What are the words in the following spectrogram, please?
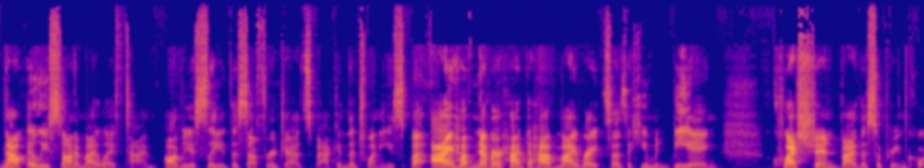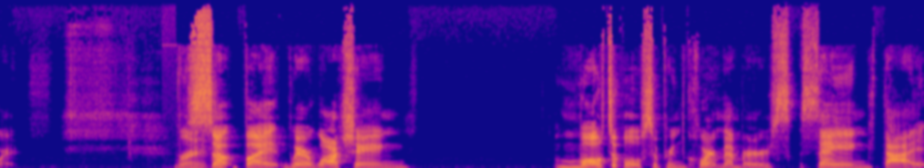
now at least not in my lifetime. Obviously the suffragettes back in the 20s, but I have never had to have my rights as a human being questioned by the Supreme Court. Right. So, but we're watching multiple Supreme Court members saying that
